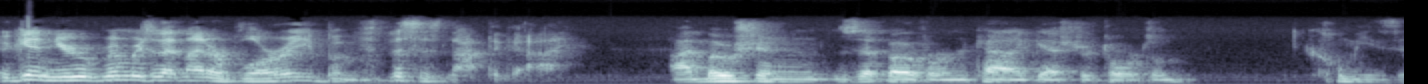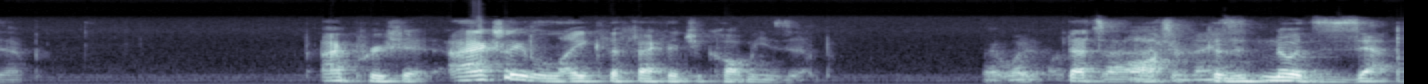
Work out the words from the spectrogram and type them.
Again, your memories of that night are blurry, but hmm. this is not the guy. I motion Zip over and kind of gesture towards him. Call me Zip. I appreciate it. I actually like the fact that you call me Zip. Wait, what? That's that- awesome. Because no, it's Zep.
